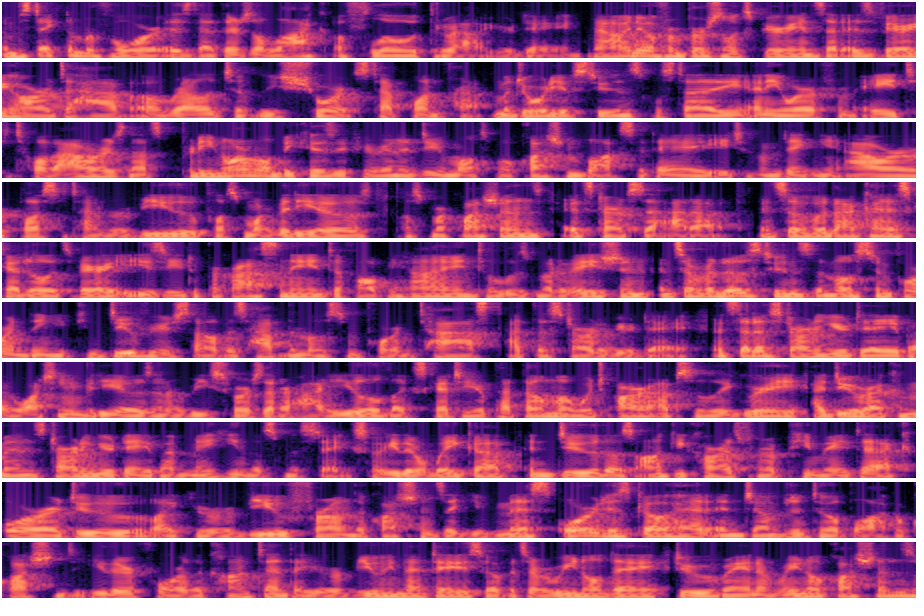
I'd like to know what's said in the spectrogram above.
And mistake number four is that there's a lack of flow throughout your day. Now, I know from personal experience that it's very hard to have a relatively short step one prep. Majority of students will study anywhere from eight to 12 hours. And that's pretty normal because if you're going to do multiple question blocks a day, each of them taking an hour plus the time to review, plus more videos, plus more questions, it starts to add up. And so for that kind of schedule, it's very easy to procrastinate, to fall behind, to lose motivation. And so for those students, the most important thing you can do for yourself is have the most important task at the start of your day. Instead of starting your day by watching videos on a resource that are high yield, like Sketchy or Pathoma, which are absolutely great, I do recommend starting your day by making those mistakes. So either wake up and do those Anki cards from a PMA deck, or do like your review from the questions that you've missed, or just go ahead and jump into a block of questions, either for the content that you're reviewing that day. So if it's a renal day, do random renal questions,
